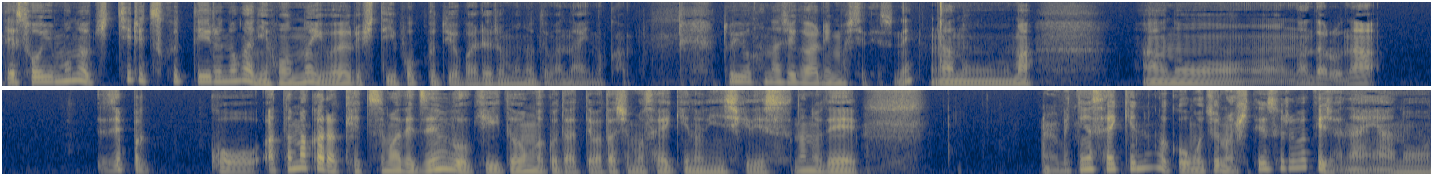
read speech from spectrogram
で、そういうものをきっちり作っているのが日本のいわゆるシティポップと呼ばれるものではないのか。という話がありましてですね。あのー、まあ、あのー、なんだろうな。やっぱ、こう、頭からケツまで全部を聴いた音楽だって私も最近の認識です。なので、別に最近の音楽をもちろん否定するわけじゃない。あの、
